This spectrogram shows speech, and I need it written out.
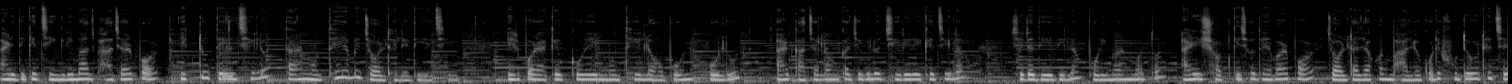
আর এদিকে চিংড়ি মাছ ভাজার পর একটু তেল ছিল, তার মধ্যেই আমি জল ঢেলে দিয়েছি। এরপর এক এক করে এর মধ্যে লবণ, হলুদ আর কাঁচা লঙ্কা যেগুলো চিড়ে রেখেছিলাম, সেটা দিয়ে দিলাম পরিমাণ মতন। আর এই সব কিছু দেওয়ার পর জলটা যখন ভালো করে ফুটে উঠেছে,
